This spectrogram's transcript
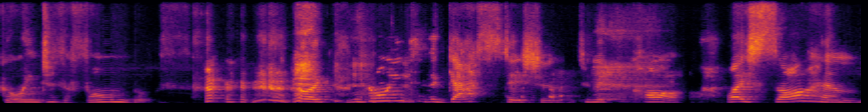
going to the phone booth or like going to the gas station to make a call well i saw him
